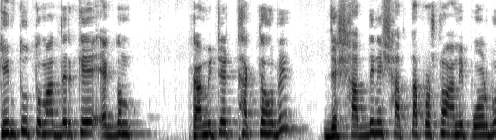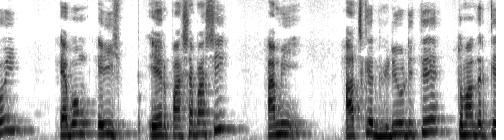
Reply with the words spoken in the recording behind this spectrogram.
কিন্তু তোমাদেরকে একদম কমিটেড থাকতে হবে যে সাত দিনে সাতটা প্রশ্ন আমি পড়বই এবং এই এর পাশাপাশি আমি আজকের ভিডিওটিতে তোমাদেরকে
